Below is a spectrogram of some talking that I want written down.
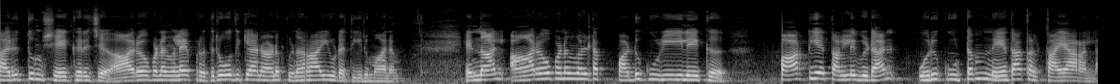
കരുത്തും ശേഖരിച്ച് ആരോപണങ്ങളെ പ്രതിരോധിക്കാനാണ് പിണറായിയുടെ തീരുമാനം. എന്നാൽ ആരോപണങ്ങളുടെ പടുകുഴിയിലേക്ക് പാർട്ടിയെ തള്ളിവിടാൻ ഒരു കൂട്ടം നേതാക്കൾ തയ്യാറല്ല.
